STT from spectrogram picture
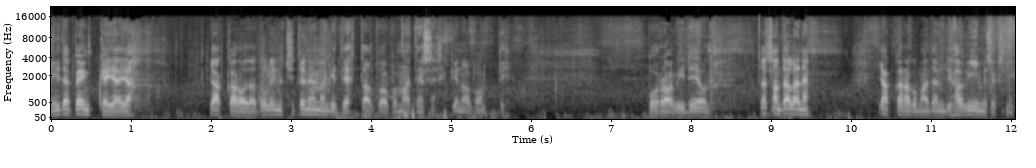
Niitä penkkejä ja jakkaroita tuli nyt sitten enemmänkin tehtailtua, kun mä teen sen Genokontti Pora-videon. Tässä on tällainen jakkara, kun mä teen nyt ihan viimeiseksi, niin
